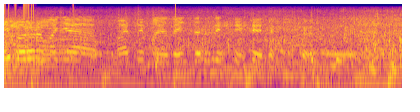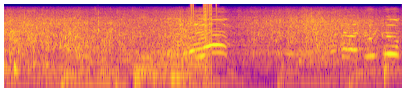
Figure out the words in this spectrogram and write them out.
Ini baru namanya Massive My Adventure nih. Salam. Masalah duduk.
